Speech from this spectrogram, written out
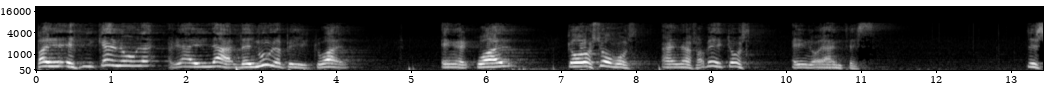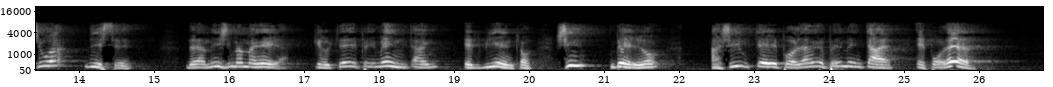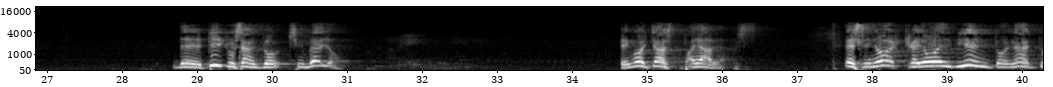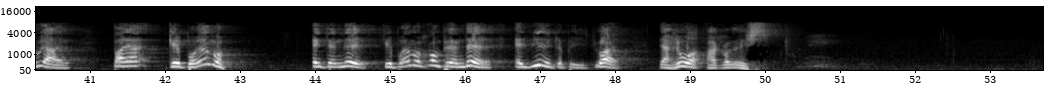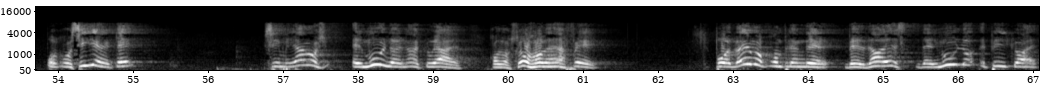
para explicarnos una realidad del mundo espiritual en el cual todos somos analfabetos e ignorantes. Yeshua dice, de la misma manera que ustedes experimentan el viento sin verlo, así ustedes podrán experimentar el poder del Espíritu Santo sin verlo. En otras palabras, el Señor creó el viento natural para que podamos entender, que podamos comprender el viento espiritual, la Rúa a. Por consiguiente, si miramos el mundo natural con los ojos de la fe, podemos comprender verdades del mundo espiritual,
